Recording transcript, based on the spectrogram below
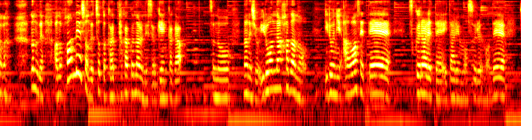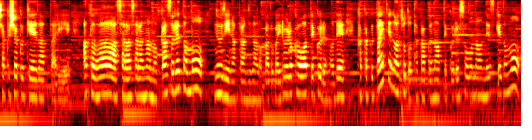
なのであのファンデーションでちょっと高くなるんですよ原価が。その何でしょういろんな肌の色に合わせて作られていたりもするので着色系だったりあとはサラサラなのかそれともヌーディーな感じなのかとかいろいろ変わってくるので価格帯っていうのはちょっと高くなってくるそうなんですけども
